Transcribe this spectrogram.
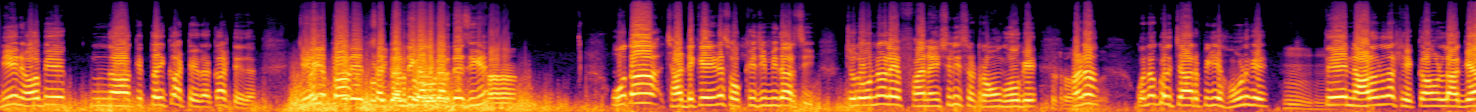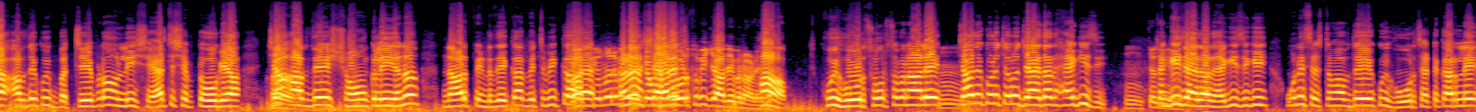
ਵੀ ਇਹ ਨਾ ਵੀ ਇਹ ਨਾ ਕਿੱਤਾ ਹੀ ਘਾਟੇ ਦਾ ਘਾਟੇ ਦਾ। ਜਿਹੜੀ ਆਪਾਂ ਛੱਡਣ ਦੀ ਗੱਲ ਕਰਦੇ ਸੀਗੇ ਹਾਂ ਹਾਂ। ਉਹ ਤਾਂ ਛੱਡ ਕੇ ਜਿਹੜੇ ਸੌਖੇ ਜ਼ਿਮੀਦਾਰ ਸੀ। ਚਲੋ ਉਹਨਾਂ ਵਾਲੇ ਫਾਈਨੈਂਸ਼ੀਅਲੀ ਸਟਰੋਂਗ ਹੋ ਗਏ Strong ਹਨਾ? ਹੋ ਗਏ। ਉਹਨਾਂ ਕੋਲ 4 ਰੁਪਏ ਹੋਣਗੇ ਤੇ ਨਾਲ ਉਹਨਾਂ ਦਾ ਠੇਕਾ ਆਉਣ ਲੱਗ ਗਿਆ ਆਪਦੇ ਕੋਈ ਬੱਚੇ ਪੜਾਉਣ ਲਈ ਸ਼ਹਿਰ 'ਚ ਸ਼ਿਫਟ ਹੋ ਗਿਆ ਜਾਂ। ਆਪਦੇ ਸ਼ੌਂਕ ਲਈ ਹਨਾ ਨਾਲ ਪਿੰਡ ਦੇ ਘਰ ਵਿੱਚ ਵੀ ਘਰ ਹੈ ਹਨਾ, ਸ਼ਹਿਰ ਸੋਰਸ ਵੀ ਜ਼ਿਆਦਾ ਬਣਾ ਲਏ। ਹਾਂ ਕੋਈ ਹੋਰ ਸੋਰਸ ਬਣਾ ਲੇ। ਜਾਂ ਉਹਦੇ ਕੋਲ ਚਲੋ ਜਾਇਦਾਦ ਹੈਗੀ ਸੀ ਚੰਗੀ। ਜਾਇਦਾਦ ਹੈਗੀ ਸੀਗੀ ਉਹਨੇ ਸਿਸਟਮ ਆਪਦੇ ਕੋਈ ਹੋਰ ਸੈੱਟ ਕਰ ਲੇ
